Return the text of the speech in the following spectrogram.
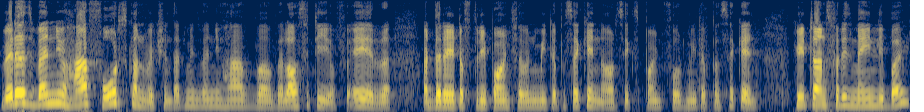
Whereas when you have force convection that means when you have uh, velocity of air at the rate of 3.7 meter per second or 6.4 meter per second heat transfer is mainly by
